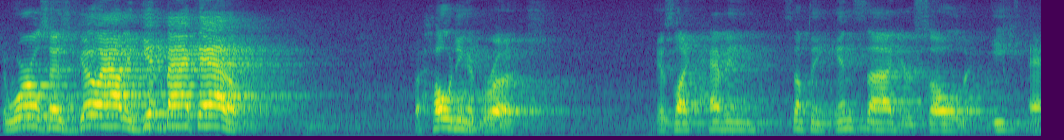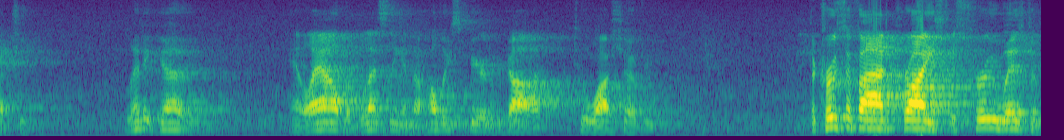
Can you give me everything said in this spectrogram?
The world says go out and get back at them. But holding a grudge is like having something inside your soul that eats at you. Let it go and allow the blessing and the Holy Spirit of God to wash over you. The crucified Christ is true wisdom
